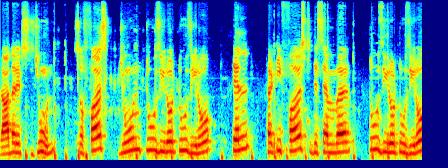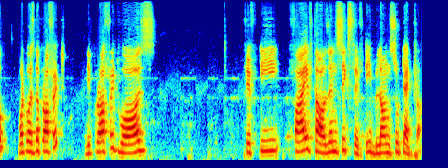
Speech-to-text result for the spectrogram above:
rather it's June. So 1st June 2020 till 31st December 2020, what was the profit? The profit was 55,650 belongs to Tetra.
